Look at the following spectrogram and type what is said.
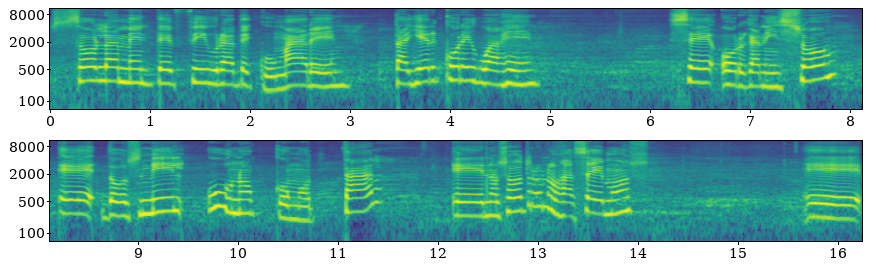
solamente fibra de Cumare. Taller Coreguaje se organizó en 2001 como tal. Eh, nosotros nos hacemos eh,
